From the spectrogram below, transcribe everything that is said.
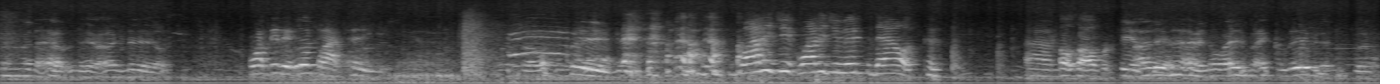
When I was there, I did. What did it look like to you? So big. Why did you, why did you move to Dallas? Cause, um, Cause all the kids I didn't have no way to make a living, but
